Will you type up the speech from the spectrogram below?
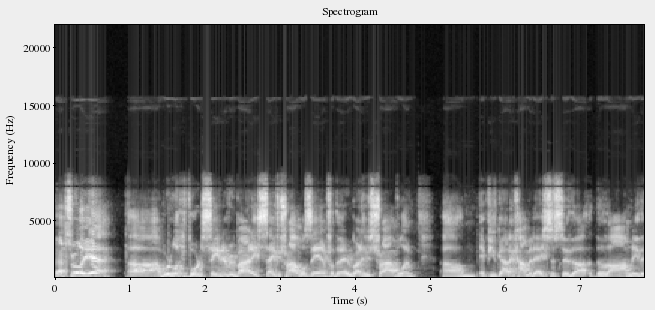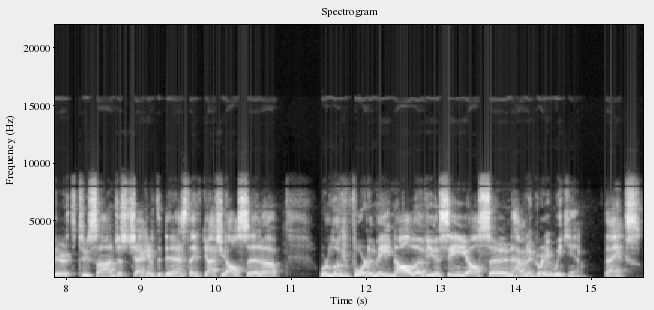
That's really it. Uh, we're looking forward to seeing everybody. Safe travels in for the, everybody who's traveling. Um, if you've got accommodations through the, the, the Omni there at the Tucson, just check in at the desk. They've got you all set up. We're looking forward to meeting all of you and seeing you all soon and having a great weekend. Thanks.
